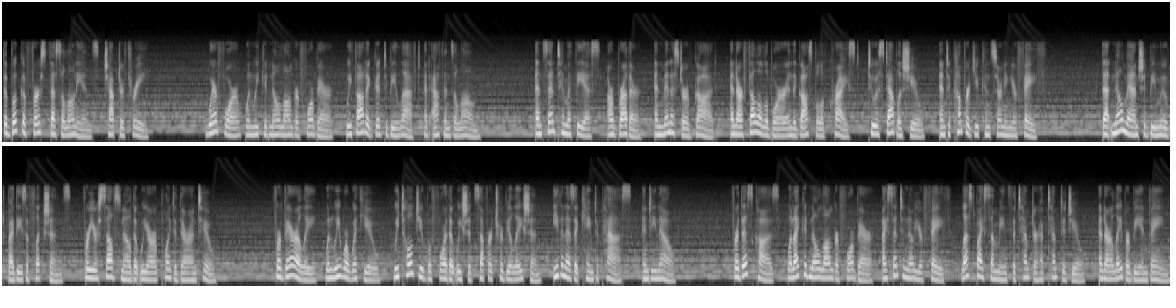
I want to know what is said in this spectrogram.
The book of 1 Thessalonians, chapter 3. Wherefore, when we could no longer forbear, we thought it good to be left at Athens alone. And sent Timotheus, our brother, and minister of God, and our fellow laborer in the gospel of Christ, to establish you, and to comfort you concerning your faith. That no man should be moved by these afflictions, for yourselves know that we are appointed thereunto. For verily, when we were with you, we told you before that we should suffer tribulation, even as it came to pass, and ye know. For this cause, when I could no longer forbear, I sent to know your faith, lest by some means the tempter have tempted you, and our labor be in vain.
